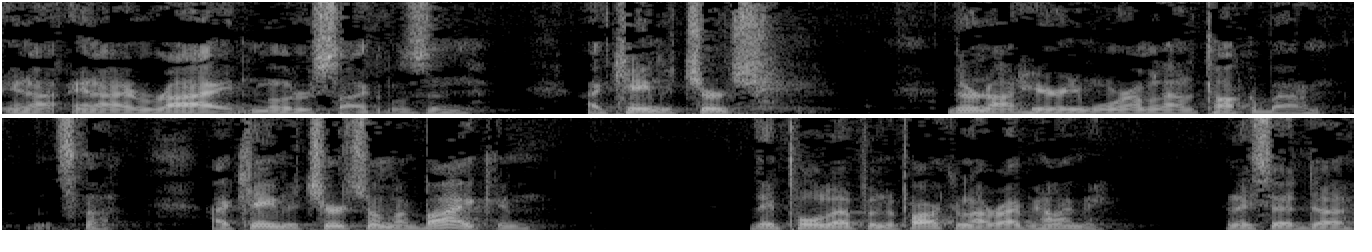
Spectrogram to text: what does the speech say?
and I and I ride motorcycles, and I came to church. They're not here anymore. I'm allowed to talk about them. So I came to church on my bike, and they pulled up in the parking lot right behind me, and they said, uh,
